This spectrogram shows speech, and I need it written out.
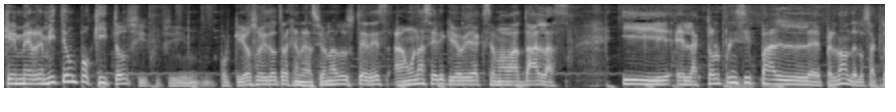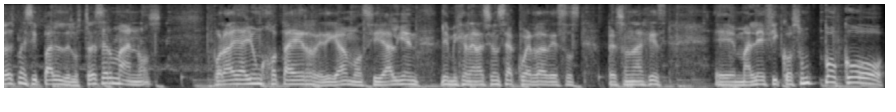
que me remite un poquito, sí, sí, porque yo soy de otra generación a ustedes, a una serie que yo veía que se llamaba Dallas. Y el actor principal, eh, perdón, de los actores principales de los tres hermanos, por ahí hay un JR, digamos, si alguien de mi generación se acuerda de esos personajes eh, maléficos. Un poco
